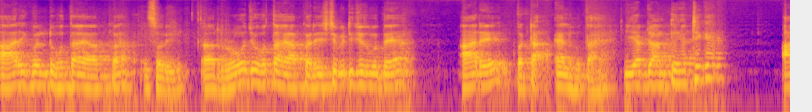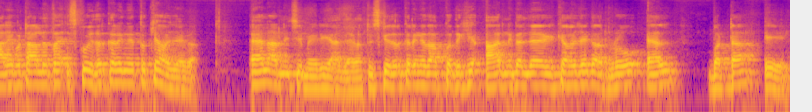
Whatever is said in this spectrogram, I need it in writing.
आर इक्वल टू होता है आपका सॉरी रो जो होता है आपका रजिस्टिविटी जो बोलते हैं आर ए बटा एल होता है. ये आप जानते हैं, ठीक है? आर ए बटा एल होता है, इसको इधर करेंगे तो क्या हो जाएगा? एल आर नीचे मेरी आ जाएगा. तो इसके इधर करेंगे तो आपको देखिए आर निकल जाएगा, क्या हो जाएगा? रो एल बटा ए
